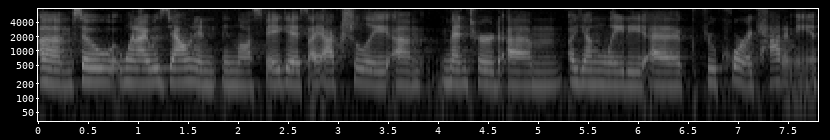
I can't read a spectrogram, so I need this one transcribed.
Um, so when I was down in, in Las Vegas, I actually um, mentored um, a young lady uh, through Core Academy.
